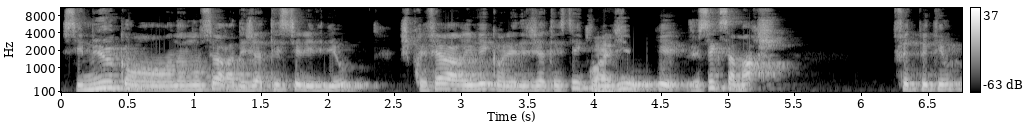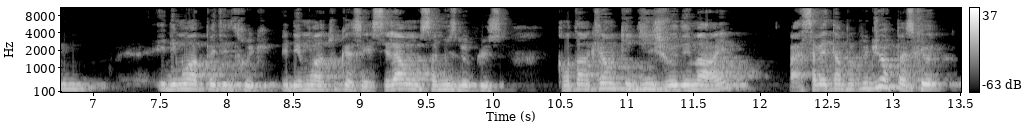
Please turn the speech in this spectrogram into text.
C'est mieux quand un annonceur a déjà testé les vidéos. Je préfère arriver quand il a déjà testé, qu'il me dit Ok, je sais que ça marche, faites péter, aidez-moi à péter le truc, aidez-moi à tout casser. C'est là où on s'amuse le plus. Quand un client qui dit je veux démarrer, bah, ça va être un peu plus dur parce que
